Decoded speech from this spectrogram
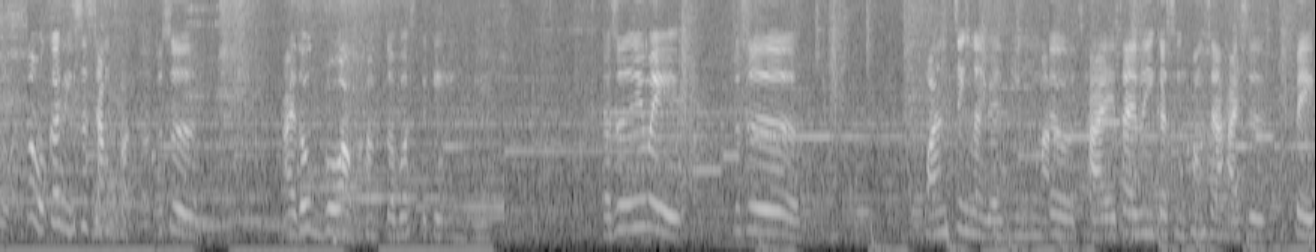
文。那我跟你是相反的，就是 I don't grow up comfortable speaking English，可是因为就是环境的原因嘛，就才在那个情况下还是被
